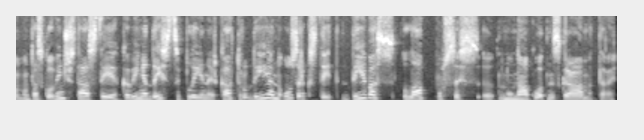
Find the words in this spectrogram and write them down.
Un, un tas, ko viņš stāsta, stāstīja, ka viņa disciplīna ir katru dienu uzrakstīt divas lapuses eh, nu, nākotnes grāmatai.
